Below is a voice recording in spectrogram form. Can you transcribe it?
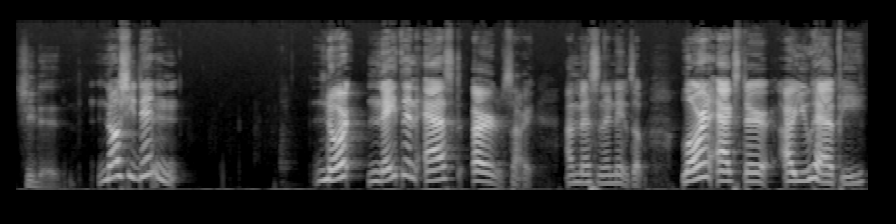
She did. No, she didn't. Nor Nathan asked, or sorry, I'm messing their names up. Lauren asked her, "Are you happy?"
